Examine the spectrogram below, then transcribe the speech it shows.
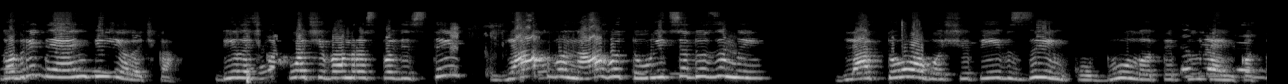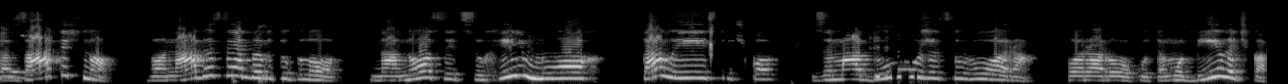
Добрий день, білочка. Білочка хоче вам розповісти, як вона готується до зими. Для того, щоб і взимку було тепленько та затишно, вона до себе в дупло наносить сухий мох та листячко. Зима дуже сувора пора року, тому білочка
